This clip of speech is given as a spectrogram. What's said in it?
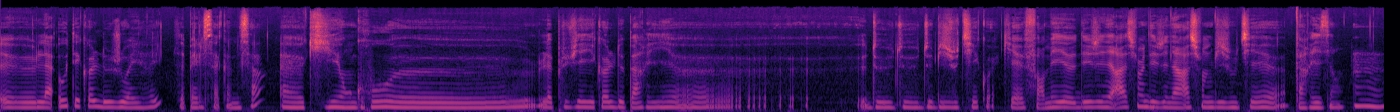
euh, la haute école de joaillerie, s'appelle ça comme ça, qui est en gros la plus vieille école de Paris. De, de, bijoutiers, quoi, qui a formé des générations et des générations de bijoutiers parisiens. Mmh.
